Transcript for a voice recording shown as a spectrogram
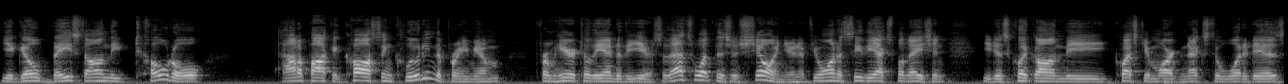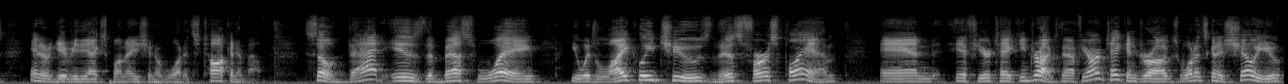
you go based on the total out-of-pocket costs, including the premium, from here till the end of the year. So that's what this is showing you. And if you want to see the explanation, you just click on the question mark next to what it is, and it'll give you the explanation of what it's talking about. So that is the best way you would likely choose this first plan and if you're taking drugs. Now, if you aren't taking drugs, what it's going to show you,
